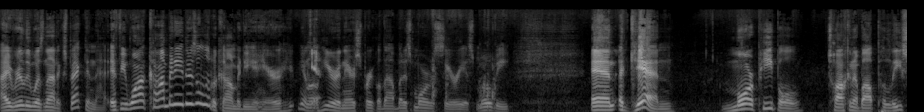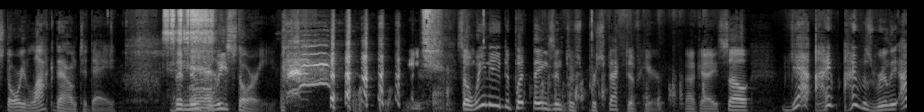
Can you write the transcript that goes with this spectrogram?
I really was not expecting that. If you want comedy, there's a little comedy in here, you know, yeah. here and there sprinkled out, but it's more of a serious movie. And again, more people talking about police story lockdown today. The new police story. so we need to put things into perspective here. Okay. So yeah, I I was really I,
